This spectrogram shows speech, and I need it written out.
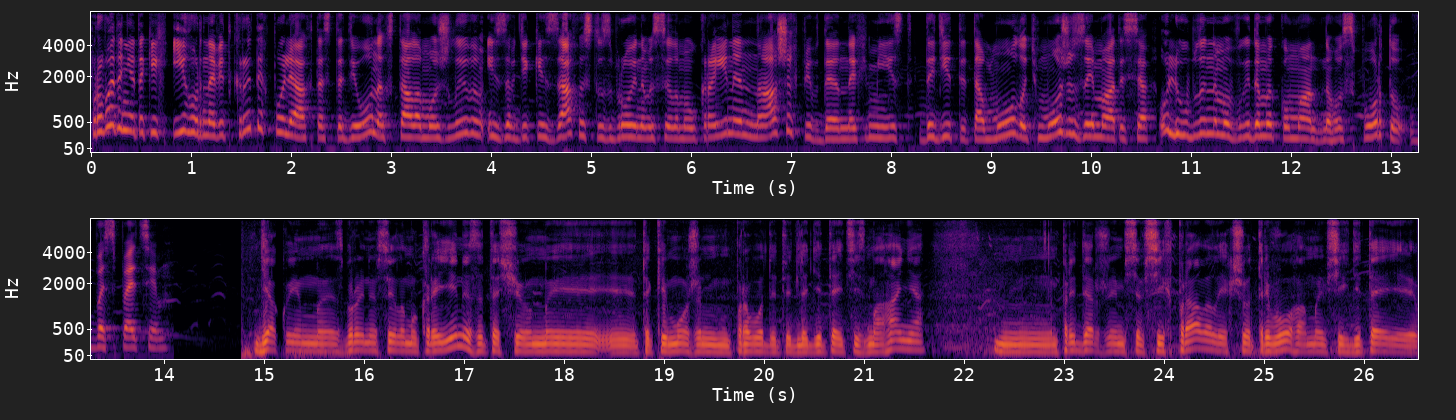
Проведення таких ігор на відкритих полях та стадіонах стало можливим і завдяки захисту Збройними силами України наших південних міст, де діти та молодь можуть займатися улюбленими видами командного спорту в безпеці. Дякуємо Збройним силам України за те, що ми е, таки можемо проводити для дітей ці змагання. Придержуємося всіх правил. Якщо тривога, ми всіх дітей е,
